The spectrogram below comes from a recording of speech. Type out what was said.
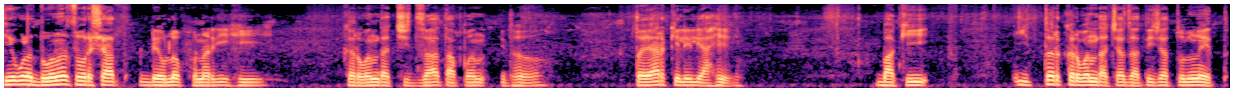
केवळ दोनच वर्षात डेव्हलप होणारी ही करवंदाची जात आपण इथं तयार केलेली आहे. बाकी इतर करवंदाच्या जातीच्या तुलनेत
